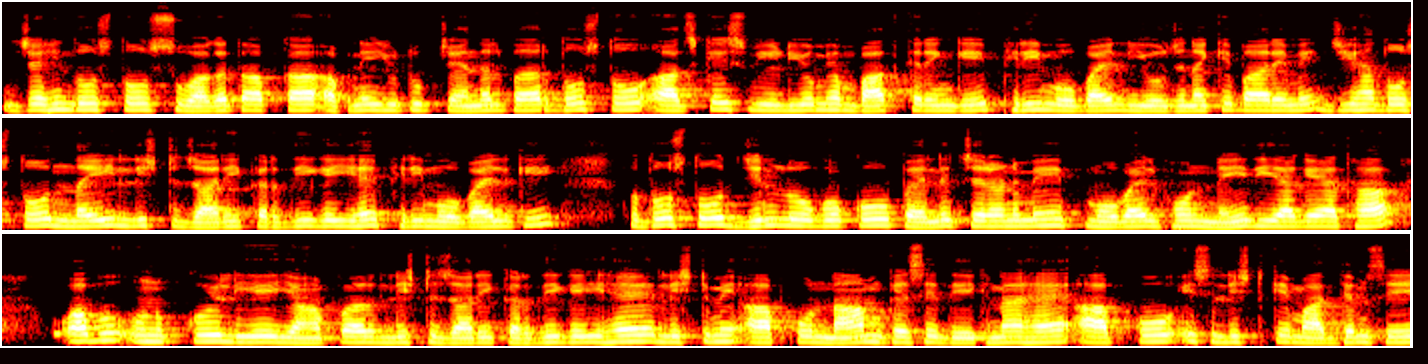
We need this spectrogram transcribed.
जय हिंद दोस्तों, स्वागत है आपका अपने यूट्यूब चैनल पर। दोस्तों, आज के इस वीडियो में हम बात करेंगे फ्री मोबाइल योजना के बारे में। जी हाँ दोस्तों, नई लिस्ट जारी कर दी गई है फ्री मोबाइल की। तो दोस्तों, जिन लोगों को पहले चरण में मोबाइल फ़ोन नहीं दिया गया था अब उनको लिए यहाँ पर लिस्ट जारी कर दी गई है। लिस्ट में आपको नाम कैसे देखना है, आपको इस लिस्ट के माध्यम से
